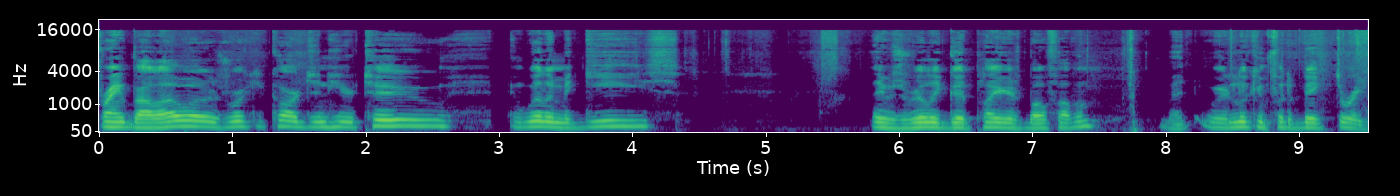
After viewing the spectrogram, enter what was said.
Frank Viola, rookie cards in here too. And Willie McGee's. They was really good players, both of them. But we're looking for the big three.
